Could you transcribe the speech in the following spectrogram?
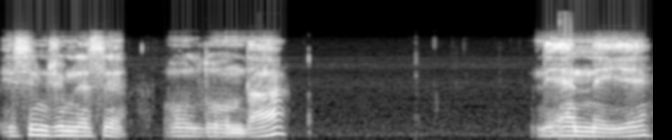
isim cümlesi olduğunda lienneyi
